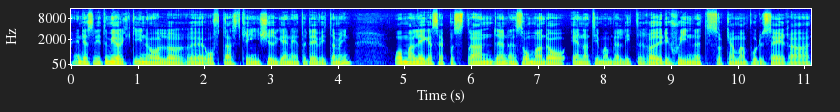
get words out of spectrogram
En deciliter mjölk innehåller eh, oftast kring 20 enheter D-vitamin. Om man lägger sig på stranden en sommardag ända till man blir lite röd i skinnet så kan man producera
